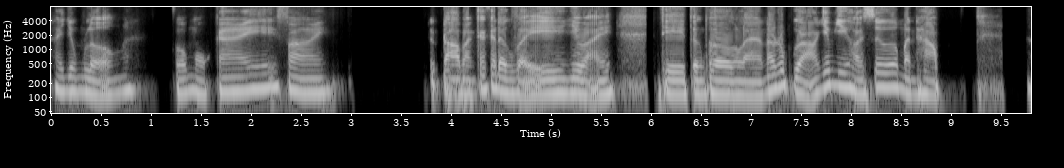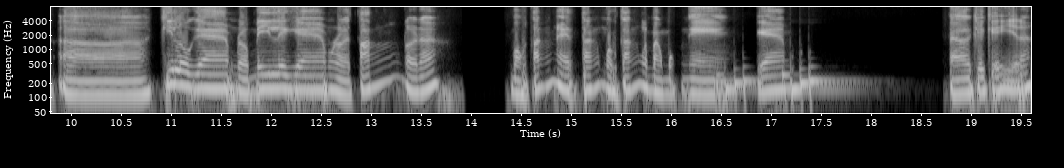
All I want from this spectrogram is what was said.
hay dung lượng của một cái file được đo bằng các cái đơn vị như vậy thì thường thường là nó rút gọn. Giống như hồi xưa mình học ờ, uh, kg rồi mg rồi tấn rồi đó một tấn hai tấn một tấn là bằng một ngàn gam ờ kiểu kiểu vậy đó.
